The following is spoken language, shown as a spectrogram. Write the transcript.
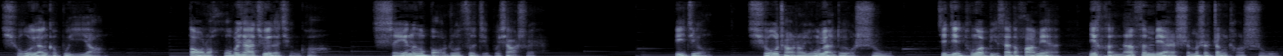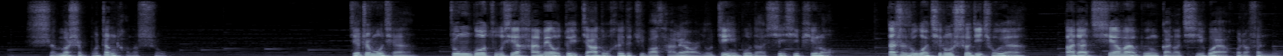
球员可不一样了，到了活不下去的情况，谁能保住自己不下水？毕竟球场上永远都有失误，仅仅通过比赛的画面。你很难分辨什么是正常失误，什么是不正常的失误。截至目前，中国足协还没有对假赌黑的举报材料有进一步的信息披露。但是如果其中涉及球员，大家千万不用感到奇怪或者愤怒。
